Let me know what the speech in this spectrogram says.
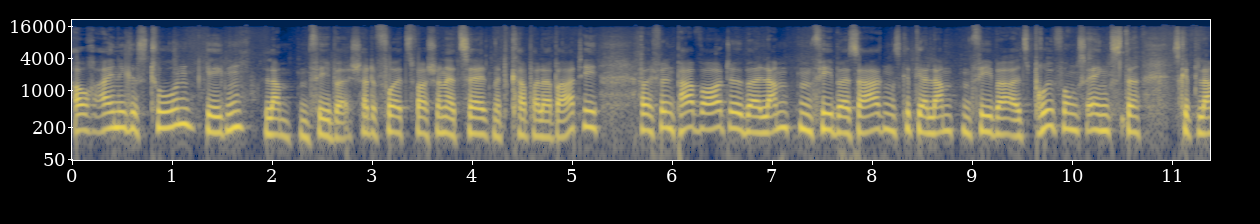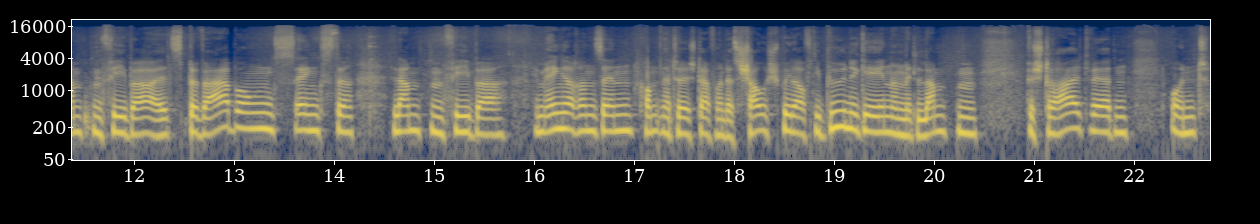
auch einiges tun gegen Lampenfieber. Ich hatte vorher zwar schon erzählt mit Kapalabhati, aber ich will ein paar Worte über Lampenfieber sagen. Es gibt ja Lampenfieber als Prüfungsängste, es gibt Lampenfieber als Bewerbungsängste, Lampenfieber im engeren Sinn kommt natürlich davon, dass Schauspieler auf die Bühne gehen und mit Lampen bestrahlt werden und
